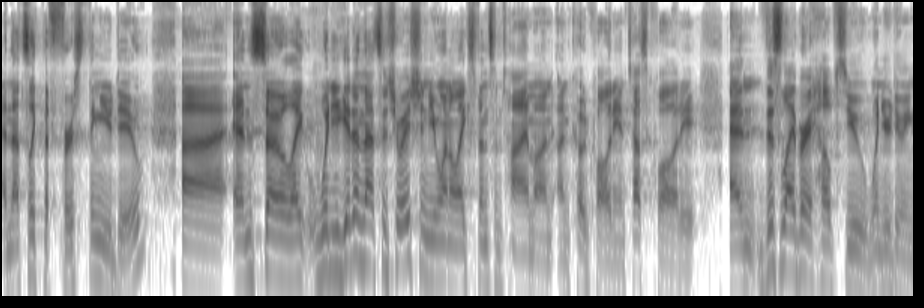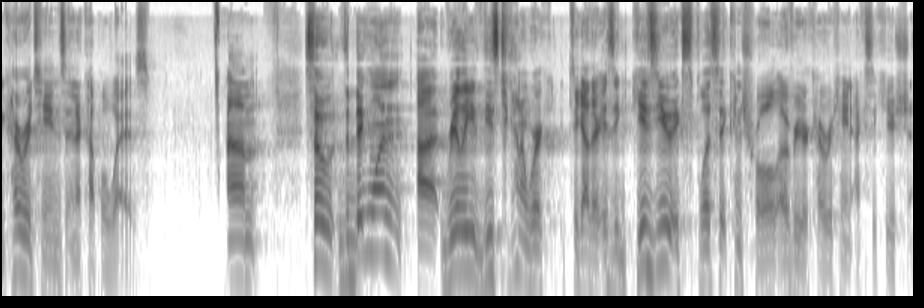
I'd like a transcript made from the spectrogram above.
And that's like the first thing you do. and so like when you get in that situation, you want to like spend some time on, on code quality and test quality. And this library helps you when you're doing coroutines in a couple ways. Um, so the big one, uh, really, these two kind of work together, is it gives you explicit control over your coroutine execution.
